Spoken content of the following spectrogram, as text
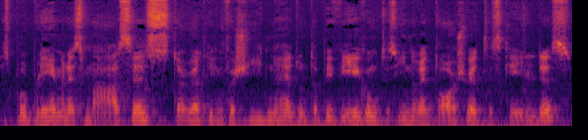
das Problem eines Maßes der örtlichen Verschiedenheit und der Bewegung des inneren Tauschwertes des Geldes.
